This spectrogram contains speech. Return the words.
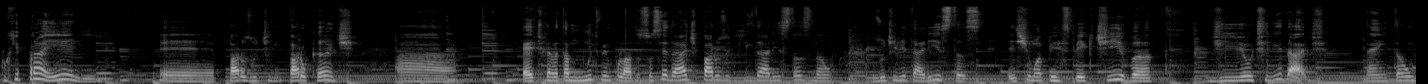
Porque para ele, é, para, os, para o Kant, a ética está muito vinculada à sociedade, para os utilitaristas não. Os utilitaristas eles tinham uma perspectiva de utilidade. Né? Então,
